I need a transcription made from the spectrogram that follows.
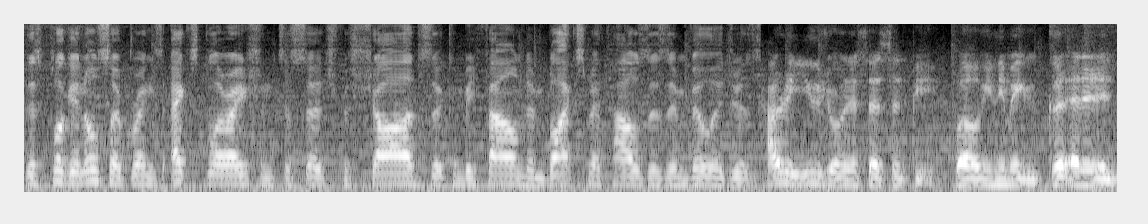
This plugin also brings exploration to search for shards that can be found in blacksmith houses in villages. How do you join this SMP? Well, you need to make a good edited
